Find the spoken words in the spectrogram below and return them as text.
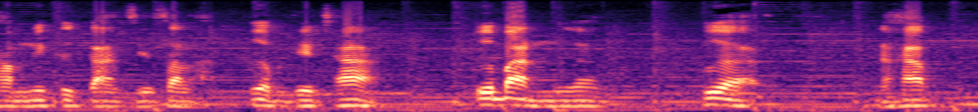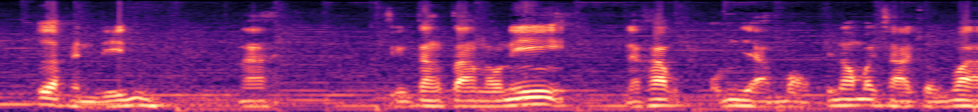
ทำนี่คือการเสียสละเพื่อประเทศชาติ เพื่อบ้านเมืองเพื่อนะครับ เพื่อแผ่นดินนะสิ่งต่างๆ เหล่านี้ นะครับ ผมอยากบอกพี่น้องประชาชนว่า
